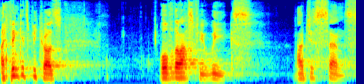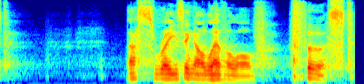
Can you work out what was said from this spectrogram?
I think it's because over the last few weeks, I've just sensed us raising our level of thirst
